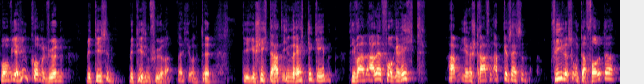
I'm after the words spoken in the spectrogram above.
wo wir hinkommen würden mit diesem, mit diesem Führer. Und äh, die Geschichte hat ihnen recht gegeben. Sie waren alle vor Gericht, haben ihre Strafen abgesessen, vieles unter Folter.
